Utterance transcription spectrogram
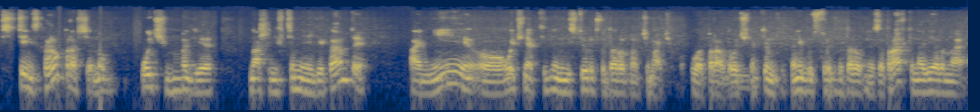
все не скажу про все, но очень многие наши нефтяные гиганты, они э, очень активно инвестируют в водородную тематику. Вот, правда, очень активно. Они будут строить водородные заправки, наверное.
